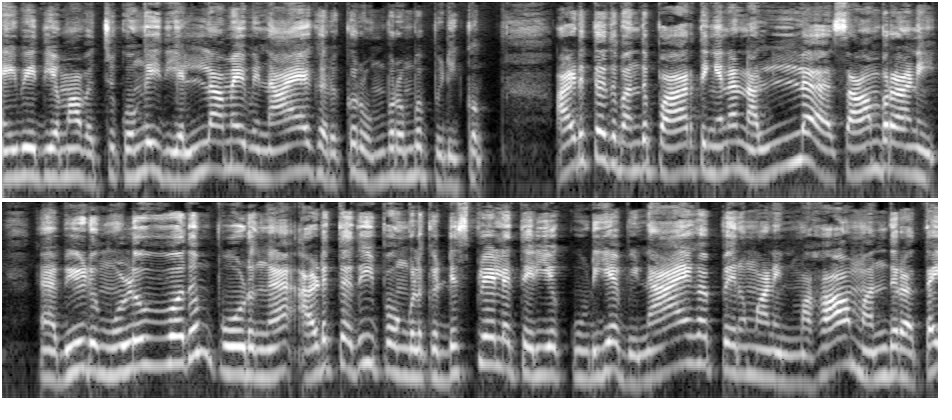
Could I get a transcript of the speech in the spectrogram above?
நெய்வேத்தியமாக வச்சுக்கோங்க. இது எல்லாமே விநாயகருக்கு ரொம்ப ரொம்ப பிடிக்கும். அடுத்தது வந்து பார்த்தீங்கன்னா நல்ல சாம்பிராணி வீடு முழுவதும் போடுங்க. அடுத்தது இப்போ உங்களுக்கு டிஸ்பிளேல தெரியக்கூடிய விநாயக பெருமானின் மகா மந்திரத்தை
